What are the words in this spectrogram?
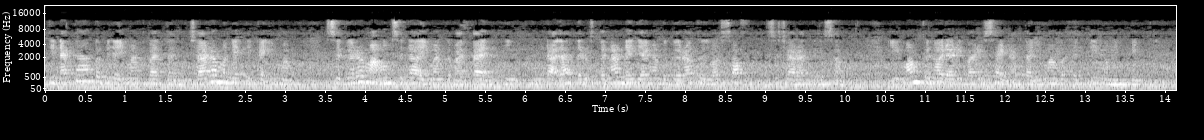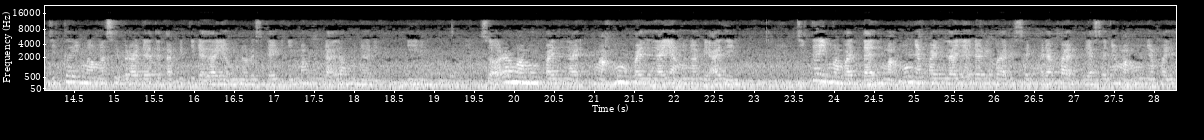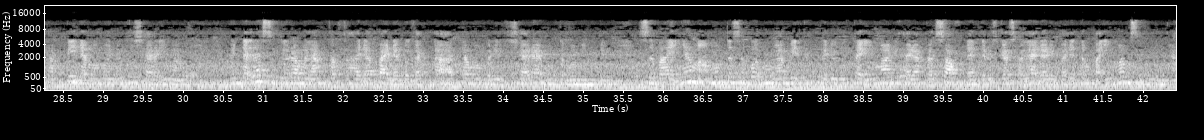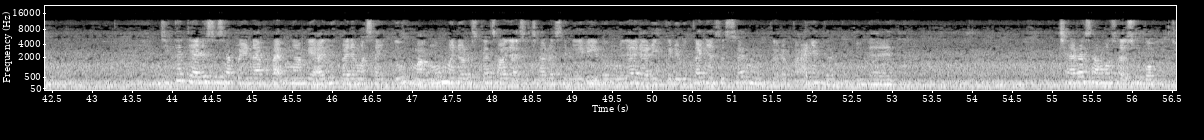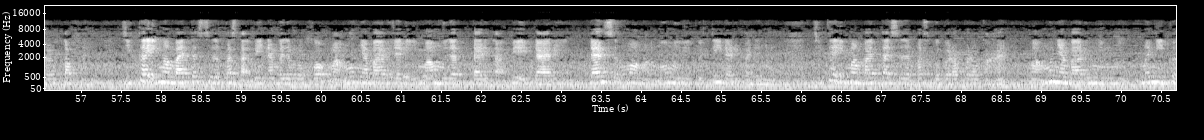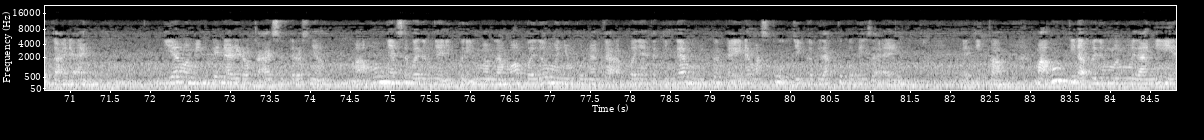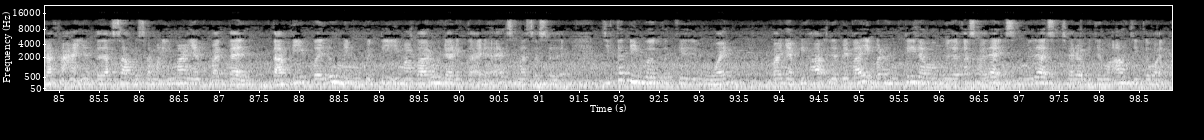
Tindakan apabila imam terbatal. Cara menggantikan imam. Segera makmum sedar imam terbatal. Hendaklah terus tenang dan jangan bergerak keluar saf secara tergesa. Imam keluar dari barisan atau imam berhenti memimpin. Jika imam masih berada tetapi tidak layak meneruskan, imam hendaklah menarik. Seorang makmum paling layak, makmum paling layak mengambil alih. Jika imam batal, makmum yang paling layak dari barisan hadapan. Biasanya makmum yang paling hampir dan memenuhi syarat imam. Hendaklah segera melangkah ke hadapan dan berkata atau memberi isyarat untuk memimpin. Sebaiknya makmum tersebut mengambil kedudukan imam di hadapan saf dan teruskan solat daripada tempat imam sebelumnya. Jika tiada sesiapa yang dapat mengambil alih pada masa itu, makmum meneruskan solat secara sendiri bermula dari kedudukan yang sesuai mengikut rakaat yang tertinggal. Cara sambung solat subuh. Contohnya, jika imam batal selepas takbir dan belum rukuk, makmum yang baru jadi imam mula dari takbir dari dan semua makmum mengikuti daripadanya. Jika imam batal selepas beberapa rakaat, makmum yang baru meng- mengikut keadaan. Dia memimpin dari rakaat seterusnya. Makmum yang sebelumnya ikut imam lama perlu menyempurnakan apa yang tertinggal mengikut kaedah masbuk jika berlaku perbezaan. Etika Makmum tidak perlu mengulangi rakaat yang telah sah bersama imam yang batal Tapi perlu mengikuti imam baru dari keadaan semasa solat Jika timbul kekeliruan banyak pihak lebih baik berhenti dan memulakan solat semula secara berjemaah jika waktu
